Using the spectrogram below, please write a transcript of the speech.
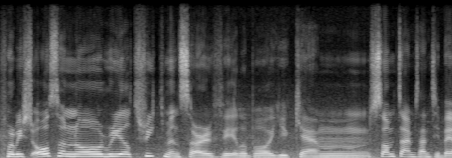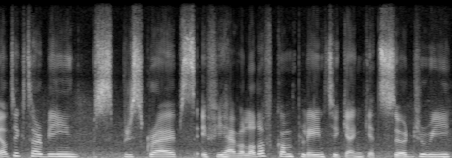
for which also no real treatments are available. You can sometimes antibiotics are being prescribed. If you have a lot of complaints, you can get surgery.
